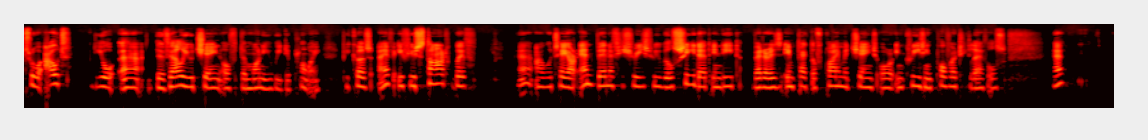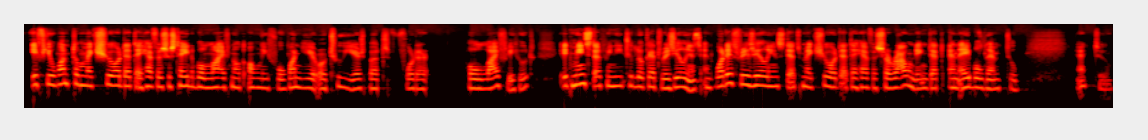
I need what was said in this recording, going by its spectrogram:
throughout the uh, the value chain of the money we deploy. Because if you start with I would say our end beneficiaries, we will see that indeed whether it's impact of climate change or increasing poverty levels. Uh, if you want to make sure that they have a sustainable life, not only for one year or two years, but for their whole livelihood, it means that we need to look at resilience. And what is resilience? That make sure that they have a surrounding that enable them to, uh, to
